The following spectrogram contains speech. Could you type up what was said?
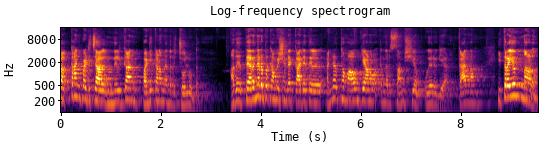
കക്കാൻ പഠിച്ചാൽ നിൽക്കാനും പഠിക്കണം എന്നൊരു ചൊല്ലുണ്ട്. അത് തെരഞ്ഞെടുപ്പ് കമ്മീഷന്റെ കാര്യത്തിൽ അന്വർത്ഥമാവുകയാണോ എന്നൊരു സംശയം ഉയരുകയാണ്. കാരണം ഇത്രയും നാളും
